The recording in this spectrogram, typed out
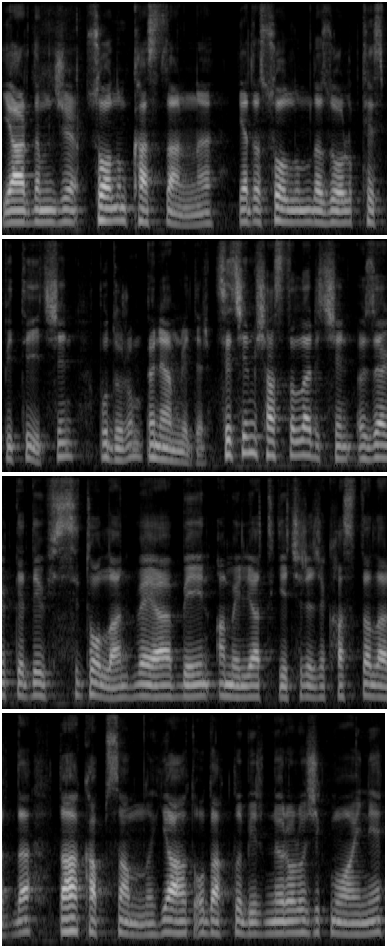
yardımcı solunum kaslarını ya da solunumda zorluk tespiti için bu durum önemlidir. Seçilmiş hastalar için özellikle defisit olan veya beyin ameliyatı geçirecek hastalarda daha kapsamlı yahut odaklı bir nörolojik muayene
